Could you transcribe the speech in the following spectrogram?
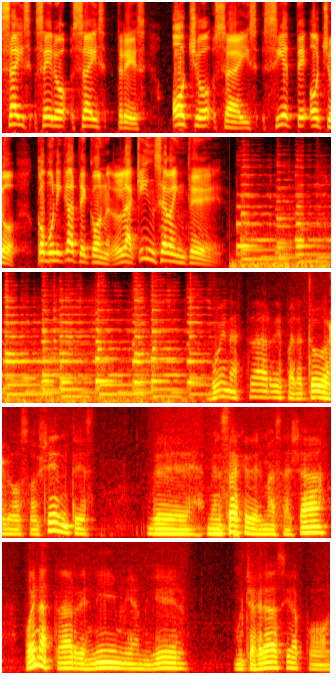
6063 8678. Comunicate con la 1520. Buenas tardes para todos los oyentes de Mensaje del Más Allá. Buenas tardes, Nimia, Miguel. Muchas gracias por,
